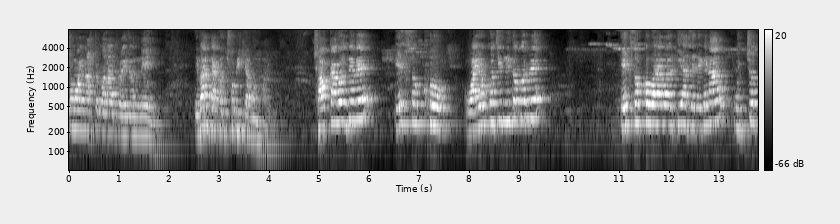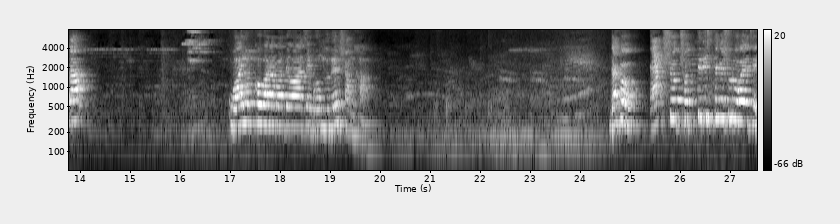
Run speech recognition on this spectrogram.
সময় নষ্ট করার প্রয়োজন নেই। এবার দেখো ছবি কেমন হয়। ছক কাগজ দেবে এক্স অক্ষ ওয়াই অক্ষ চিহ্নিত করবে। এক্স অক্ষ বরাবর কি আছে দেখে নাও, উচ্চতা। ওয়াই অক্ষ বরাবর দেওয়া আছে বন্ধুদের সংখ্যা। দেখো, একশো ছত্রিশ থেকে শুরু হয়েছে।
